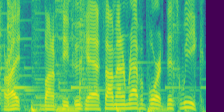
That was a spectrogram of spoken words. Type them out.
All right, it's the Bon Appetit Foodcast. I'm Adam Rappaport. This week,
